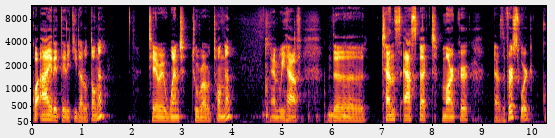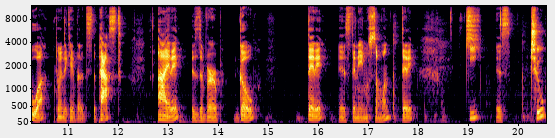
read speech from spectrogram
Kua aere tere ki Rarotonga. Tere went to Rarotonga. And we have the tense aspect marker as the first word, kua, to indicate that it's the past. Aere is the verb go. Tere is the name of someone, tere. Ki is to,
